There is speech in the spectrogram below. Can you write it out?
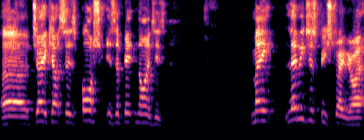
Uh, Jacob says, "bosh is a bit nineties, mate." Let me just be straight, right?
